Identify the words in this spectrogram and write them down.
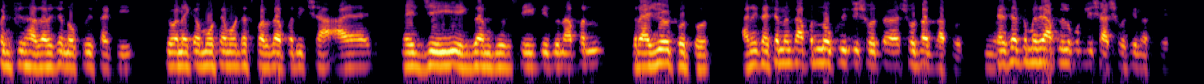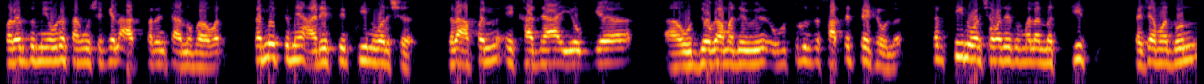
पंचवीस हजाराच्या नोकरीसाठी किंवा नाही का मोठ्या मोठ्या स्पर्धा परीक्षा आय जेई एक्झाम देऊन सीईटी देऊन आपण ग्रॅज्युएट होतो आणि त्याच्यानंतर आपण नोकरीची शोध शोधात जातो. त्याच्यामध्ये आपल्याला कुठली शाश्वती नसते. परंतु मी एवढं सांगू शकेल आजपर्यंतच्या अनुभवावर कमीत कमी अडीच ते तीन वर्ष जर आपण एखाद्या योग्य उद्योगामध्ये उतरून जर सातत्य ठेवलं तर तीन वर्षामध्ये तुम्हाला नक्कीच त्याच्यामधून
